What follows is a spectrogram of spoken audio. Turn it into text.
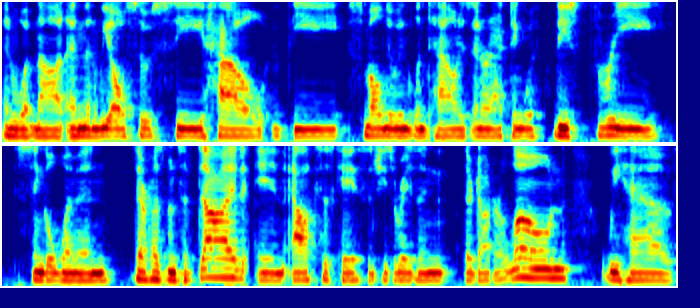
and whatnot. And then we also see how the small New England town is interacting with these three single women. Their husbands have died in Alex's case, and she's raising their daughter alone. We have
